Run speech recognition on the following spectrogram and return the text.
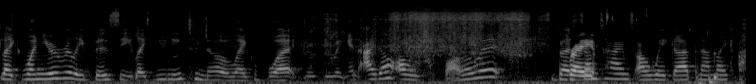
like when you're really busy, like you need to know like what you're doing, and I don't always follow it. But Right. sometimes I'll wake up and I'm like, "Ugh,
